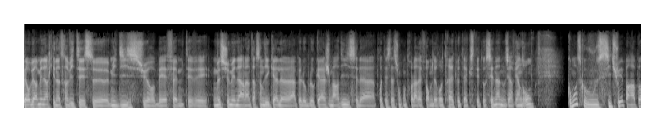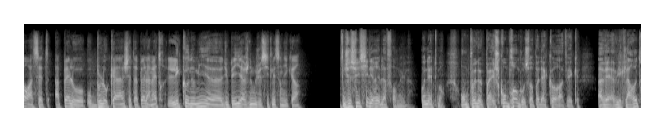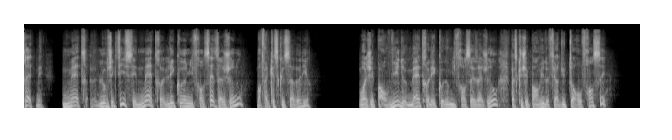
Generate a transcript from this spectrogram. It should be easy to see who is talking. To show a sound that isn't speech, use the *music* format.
Speaker 1: C'est Robert Ménard qui est notre invité ce midi sur BFM TV. Monsieur Ménard, l'intersyndicale appelle au blocage. Mardi, c'est la protestation contre la réforme des retraites. Le texte est au Sénat, nous y reviendrons. Comment est-ce que vous vous situez par rapport à cet appel au, blocage, cet appel à mettre l'économie euh, du pays à genoux? Je cite les syndicats.
Speaker 2: Je suis sidéré de la formule, honnêtement. On peut ne pas. Je comprends qu'on soit pas d'accord avec, avec la retraite, mais mettre l'objectif, c'est mettre l'économie française à genoux. Enfin, qu'est-ce que ça veut dire? Moi, j'ai pas envie de mettre l'économie française à genoux parce que j'ai pas envie de faire du tort aux Français.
